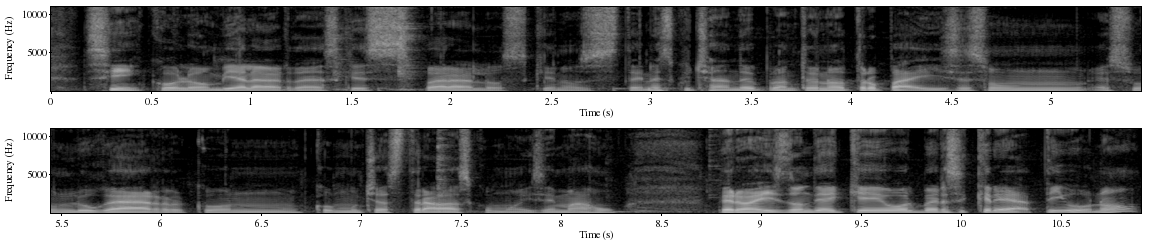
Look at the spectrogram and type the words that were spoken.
Sí, Colombia la verdad es que es para los que nos estén escuchando de pronto en otro país, es un, es un lugar con, con muchas trabas, como dice Maju pero ahí es donde hay que volverse creativo, ¿no?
